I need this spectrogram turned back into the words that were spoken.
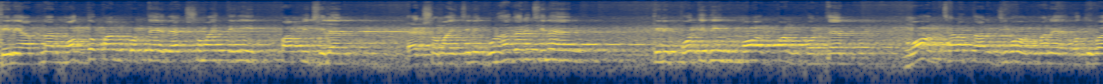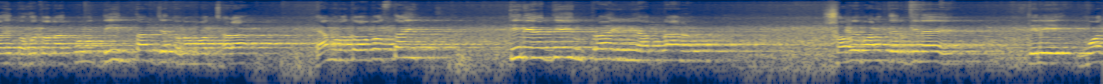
তিনি আপনার মদ্যপান করতেন এক সময় তিনি পাপী ছিলেন এক সময় তিনি গুণাগারী ছিলেন। তিনি প্রতিদিন মদ পান করতেন। মদ ছাড়া তার জীবন মানে অতিবাহিত হতো না কোনো দিন তার যেত না মদ ছাড়া। এমন তো অবস্থায় তিনি একদিন প্রায় আপনার সবে ভারতের দিনে তিনি মদ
